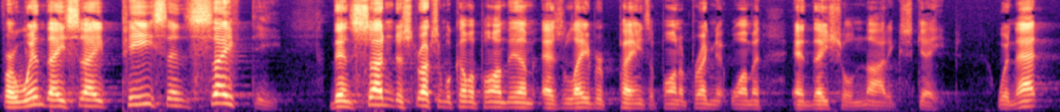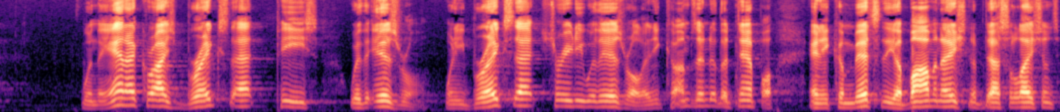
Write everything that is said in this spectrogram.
"For when they say peace and safety, then sudden destruction will come upon them as labor pains upon a pregnant woman, and they shall not escape." When that when the antichrist breaks that peace with Israel, when he breaks that treaty with Israel and he comes into the temple and he commits the abomination of desolations,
